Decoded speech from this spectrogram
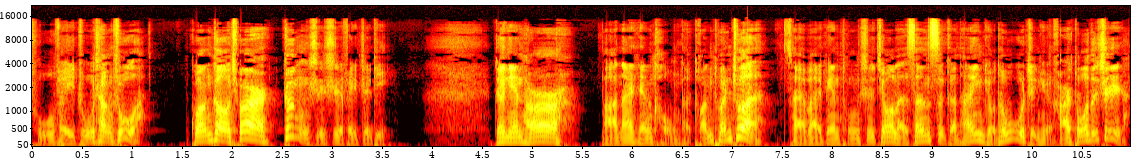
除非竹上树啊。”广告圈更是是非之地，这年头把男人哄得团团转，在外边同时交了三四个男友的物质女孩多的是啊！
